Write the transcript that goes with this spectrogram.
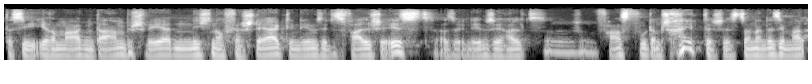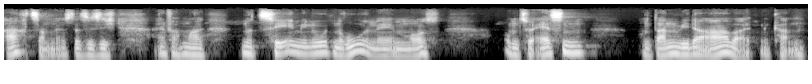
dass sie ihre Magen-Darm-Beschwerden nicht noch verstärkt, indem sie das Falsche isst, also indem sie halt äh, Fastfood am Schreibtisch ist, sondern dass sie mal achtsam ist, dass sie sich einfach mal nur zehn Minuten Ruhe nehmen muss, um zu essen und dann wieder arbeiten kann.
